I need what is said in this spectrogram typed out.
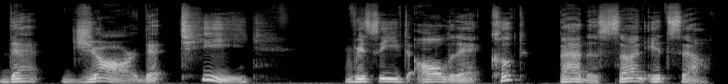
that jar, that tea received all of that cooked by the sun itself.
